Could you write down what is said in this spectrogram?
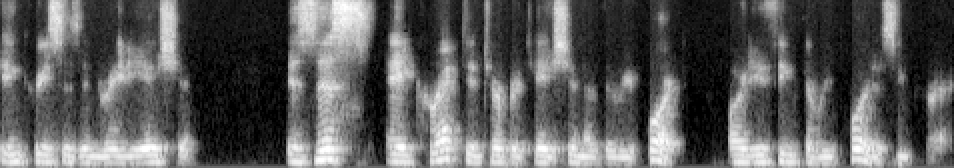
increases in radiation. Is this a correct interpretation of the report, or do you think the report is incorrect?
